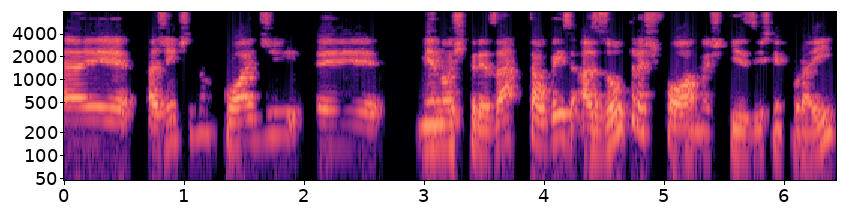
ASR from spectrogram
é, a gente não pode é, menosprezar talvez as outras formas que existem por aí,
